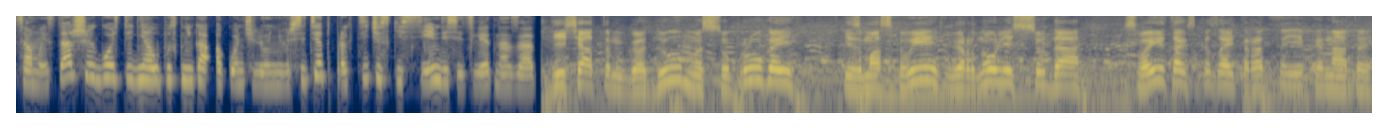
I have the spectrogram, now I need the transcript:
Самые старшие гости Дня выпускника окончили университет практически 70 лет назад. В 2010 году мы с супругой из Москвы вернулись сюда свои, так сказать, родные пенаты.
